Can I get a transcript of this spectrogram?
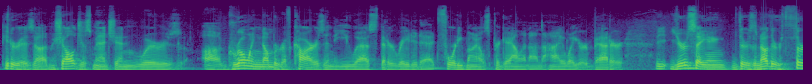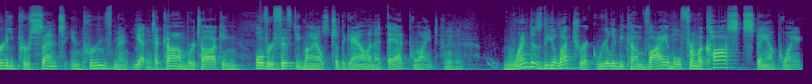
Peter, as uh, Michelle just mentioned, there's a growing number of cars in the U.S. that are rated at 40 miles per gallon on the highway or better. You're saying there's another 30% improvement yet mm-hmm. to come. We're talking over 50 miles to the gallon at that point. Mm-hmm when does the electric really become viable from a cost standpoint?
